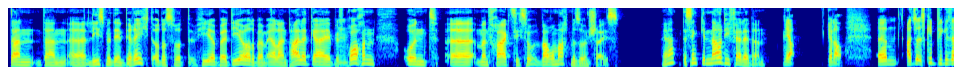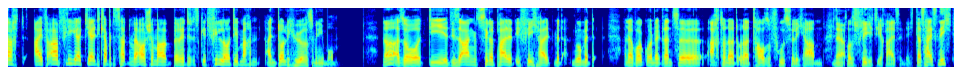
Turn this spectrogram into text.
dann, dann äh, liest man den Bericht oder es wird hier bei dir oder beim Airline Pilot Guy mhm. besprochen mhm. und äh, man fragt sich so, warum macht man so einen Scheiß? Ja, das sind genau die Fälle dann. Ja, genau. Ähm, also es gibt, wie gesagt, IFA-Fliegergeld, ich glaube, das hatten wir auch schon mal berichtet, es gibt viele Leute, die machen ein deutlich höheres Minimum. Ne? Also die, die sagen, Single Pilot, ich fliege halt mit, nur mit an der Wolkenuntergrenze 800 oder 1000 Fuß will ich haben, ja. sonst fliege ich die Reise nicht. Das heißt nicht,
